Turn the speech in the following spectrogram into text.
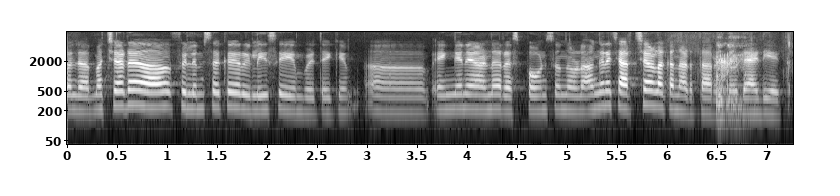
അല്ല മച്ചയുടെ ആ ഫിലിംസ് ഒക്കെ റിലീസ് ചെയ്യുമ്പോഴത്തേക്കും എങ്ങനെയാണ് റെസ്പോൺസ് എന്നുള്ള അങ്ങനെ ചർച്ചകളൊക്കെ നടത്താറുണ്ടോ ഡാഡിയായിട്ട്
